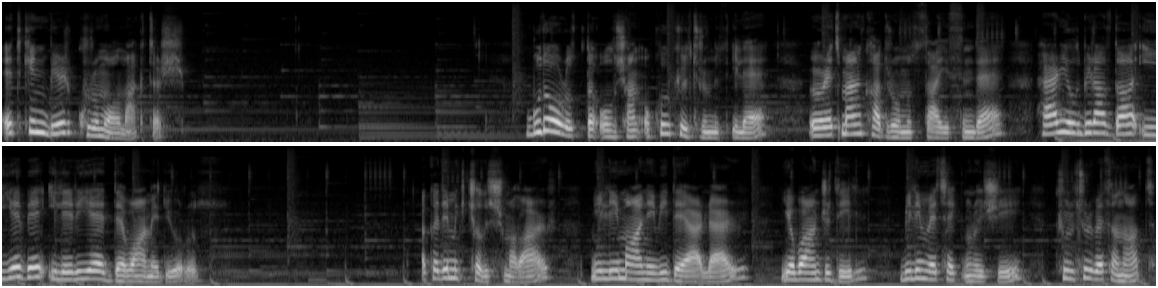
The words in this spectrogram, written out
etkin bir kurum olmaktır. Bu doğrultuda oluşan okul kültürümüz ile öğretmen kadromuz sayesinde her yıl biraz daha iyiye ve ileriye devam ediyoruz. Akademik çalışmalar, milli manevi değerler, yabancı dil, bilim ve teknoloji, kültür ve sanat,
